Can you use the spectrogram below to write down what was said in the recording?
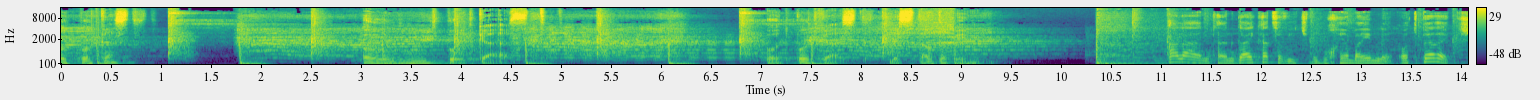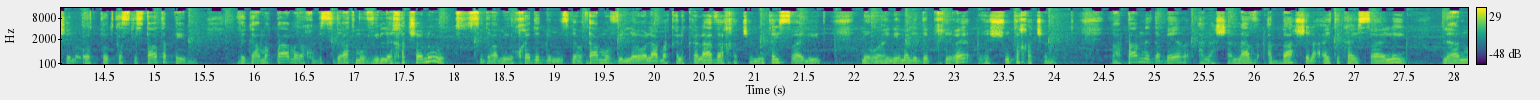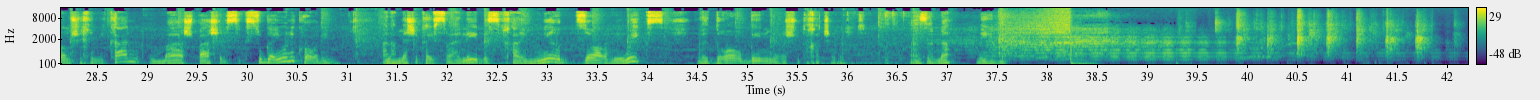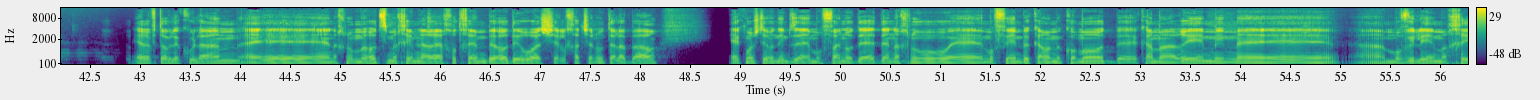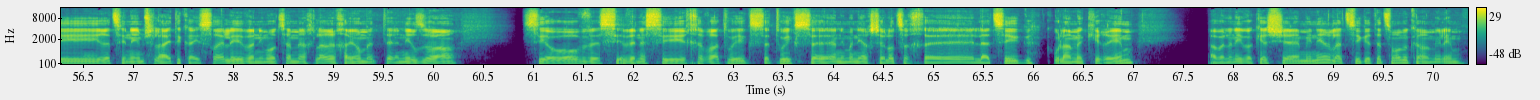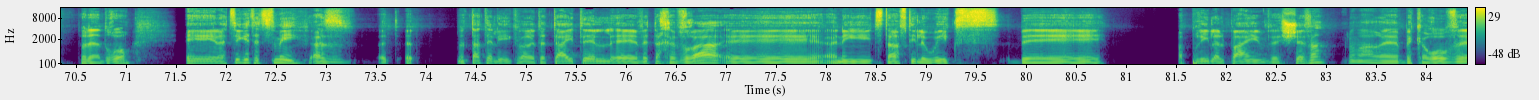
עוד פודקאסט? עוד פודקאסט. עוד פודקאסט לסטארט-אפים. אהלן, כאן גיא קצוביץ', וברוכים הבאים לעוד פרק של עוד פודקאסט לסטארט-אפים. וגם הפעם אנחנו בסדרת מובילי חדשנות, סדרה מיוחדת במסגרתה מובילי עולם הכלכלה והחדשנות הישראלית, מרואיינים על ידי בכירי רשות החדשנות. והפעם נדבר על השלב הבא של ההייטק הישראלי, לאן ממשיכים מכאן ומה ההשפעה של שגשוג היוניקורנים, על המשק הישראלי בשיחה עם ניר זוהר מוויקס ודרור בין מרשות החדשנות. האזנה נעימה. ערב טוב לכולם, אה, אנחנו מאוד שמחים לארח אתכם בעוד אירוע של חדשנות על הבר. אה, כמו שאתם יודעים זה מופע נודד, אנחנו אה, מופיעים בכמה מקומות, בכמה ערים, עם המובילים הכי רציניים של ההייטק הישראלי, ואני מאוד שמח לארח היום את ניר זוהר, COO ונשיא חברת וויקס. את וויקס אני מניח שלא צריך להציג, כולם מכירים, אבל אני אבקש מניר להציג את עצמו בכמה מילים. תודה, דרור. אה, להציג את עצמי, אז נתת לי כבר את הטייטל אה, ואת החברה, אה, אני הצטרפתי לוויקס באפריל 2007, כלומר בקרוב,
